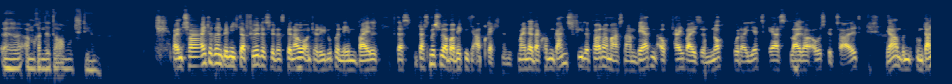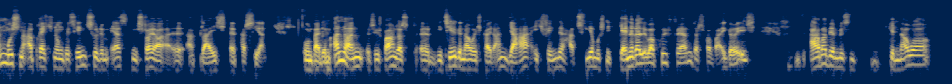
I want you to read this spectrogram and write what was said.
am Rande der Armut stehen? Beim Zweiteren bin ich dafür, dass wir das genauer unter die Lupe nehmen, weil das, das müssen wir aber wirklich abrechnen. Ich meine, da kommen ganz viele Fördermaßnahmen, werden auch teilweise noch oder jetzt erst leider ausgezahlt. Ja, und, und dann muss eine Abrechnung bis hin zu dem ersten Steuerabgleich äh, passieren. Und bei dem anderen, Sie sprachen das, äh, die Zielgenauigkeit an. Ja, ich finde, Hartz IV muss nicht generell überprüft werden, das verweigere ich. Aber wir müssen genauer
